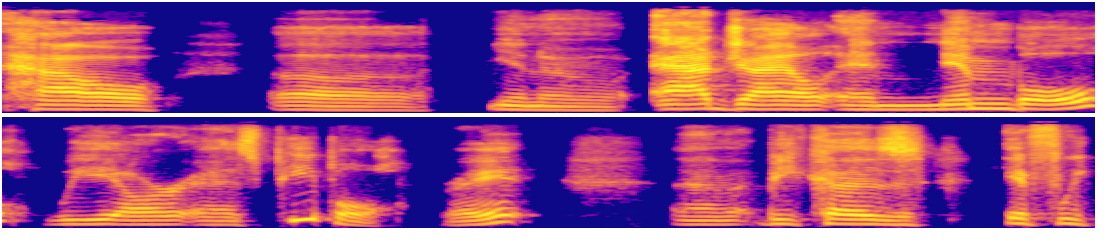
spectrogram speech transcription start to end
how uh, you know agile and nimble we are as people, right? Uh, because if we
